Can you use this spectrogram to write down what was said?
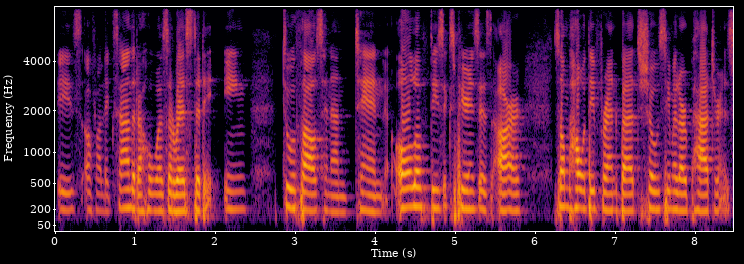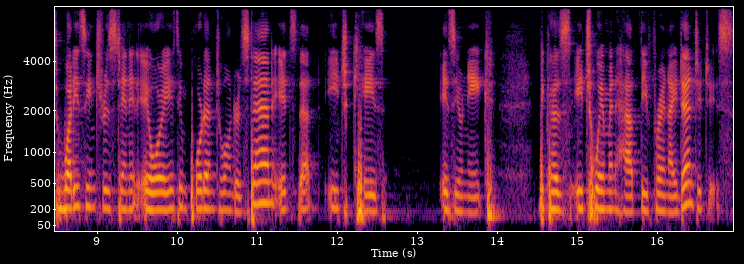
is of Alexandra, who was arrested in 2010. All of these experiences are somehow different but show similar patterns. What is interesting or is important to understand is that each case is unique because each woman had different identities,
